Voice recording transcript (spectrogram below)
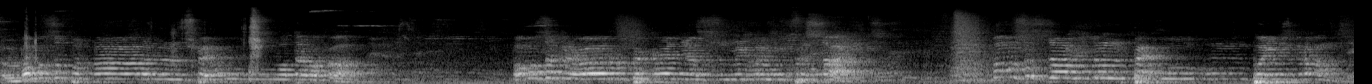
vamos a poner al Perú a trabajar. Vamos a crear pequeños microempresarios. Vamos a hacer del Perú un país grande.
